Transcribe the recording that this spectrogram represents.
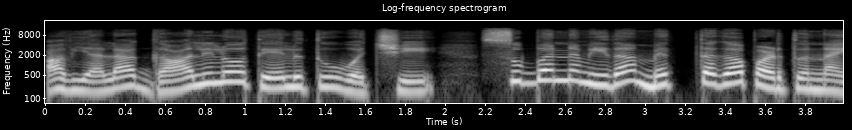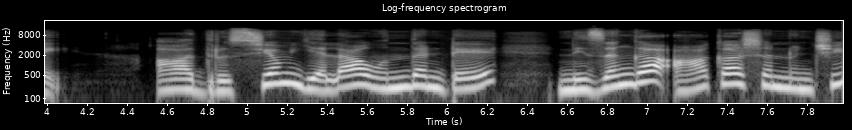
అవి అలా గాలిలో తేలుతూ వచ్చి సుబ్బన్న మీద మెత్తగా పడుతున్నాయి. ఆ దృశ్యం ఎలా ఉందంటే నిజంగా ఆకాశం నుంచి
